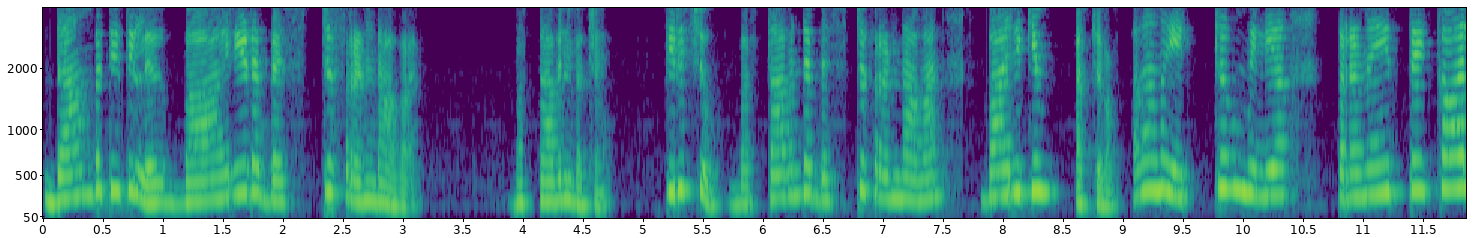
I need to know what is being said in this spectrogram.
ദാമ്പത്യത്തിൽ ഭാര്യയുടെ ബെസ്റ്റ് ഫ്രണ്ട് ആവാൻ ഭർത്താവിന് പറ്റണം. തിരിച്ചും ഭർത്താവിന്റെ ബെസ്റ്റ് ഫ്രണ്ട് ആവാൻ ഭാര്യയ്ക്കും പറ്റണം. അതാണ് ഏറ്റവും വലിയ പ്രണയത്തെക്കാൾ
